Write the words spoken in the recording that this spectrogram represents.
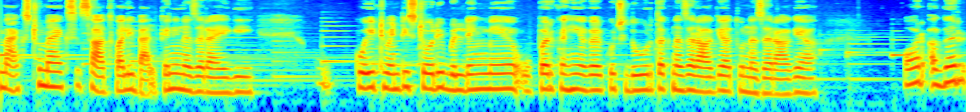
मैक्स टू मैक्स साथ वाली बैल्कनी नज़र आएगी। कोई ट्वेंटी स्टोरी बिल्डिंग में ऊपर कहीं अगर कुछ दूर तक नज़र आ गया तो नज़र आ गया। और अगर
